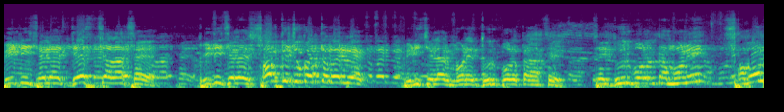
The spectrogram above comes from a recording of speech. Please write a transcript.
বিটি ছেলে দেশ চালাচ্ছে। বিটি ছেলে সব কিছু করতে পারবে। বিটি ছেলের মনে দুর্বলতা আছে। সেই দুর্বলতা মনে সবল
